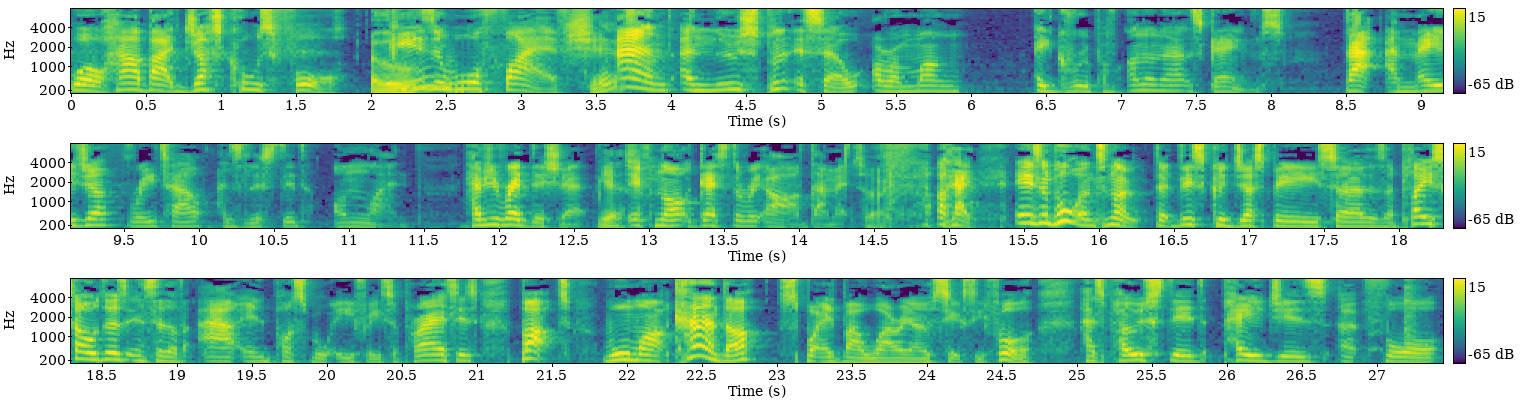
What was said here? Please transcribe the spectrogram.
Well, how about Just Cause 4, Oh. Gears of War 5, Shit. and a new Splinter Cell are among a group of unannounced games that a major retail has listed online. Have you read this yet? Yes. If not, guess the re- Ah, damn it. Sorry. Okay, it is important to note that this could just be served as a placeholders instead of our impossible E3 surprises. But Walmart Canada, spotted by Wario64, has posted pages uh, for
